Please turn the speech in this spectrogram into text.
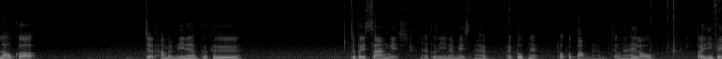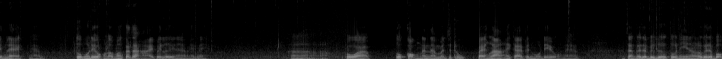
เราก็จะทำแบบนี้นะครับก็คือ จะไปสร้างเมชนะตัวนี้นะเมชนะครับไปปุ๊บเนี่ยเราก็ปรับนะครับ จากนั้นให้เราไปที่เฟรมแรกนะครับ ตัวโมเดลของเรามันก็จะหายไปเลยนะครับเห็นไหมอ่าเพราะว่าตัวกล่องนั้นนะมันจะถูกแปลงร่างให้กลายเป็นโมเดลนะครับ อาจารย์ก็จะไปเลือกตัวนี้นะเราก็จะบอก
